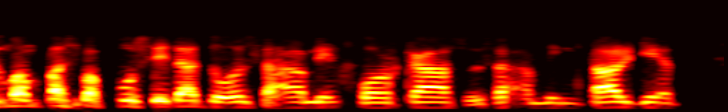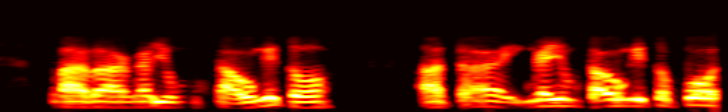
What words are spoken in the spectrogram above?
lumampas pa po sila doon sa aming forecast sa aming target para ngayong taong ito at ah, ngayong taong ito po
